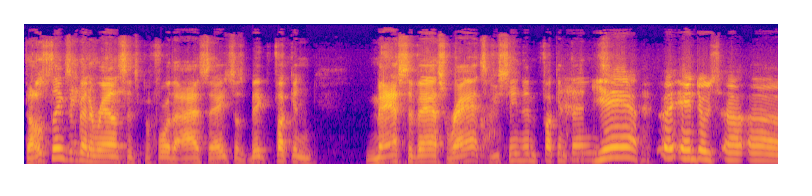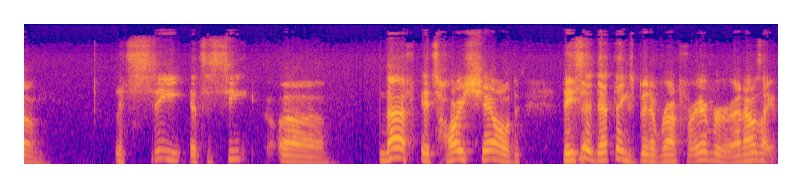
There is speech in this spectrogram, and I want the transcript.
Those things have been around since before the Ice Age. Those big fucking massive ass rats. Have you seen them fucking things? yeah, uh, and those uh um it's sea it's a sea uh not it's hard shelled. They said that thing's been around forever, and I was like,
